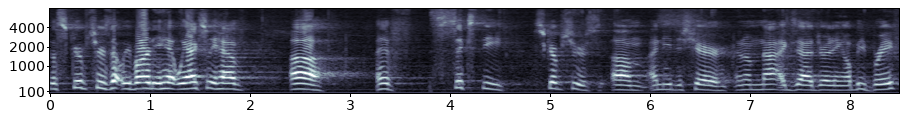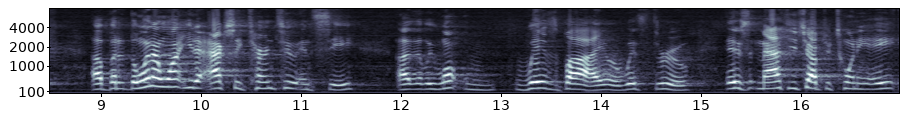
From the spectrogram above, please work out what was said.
the scriptures that we've already hit, we actually have, uh, I have 60 scriptures um, I need to share, and I'm not exaggerating. I'll be brief. Uh, but the one I want you to actually turn to and see uh, that we won't whiz by or whiz through is Matthew chapter 28.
